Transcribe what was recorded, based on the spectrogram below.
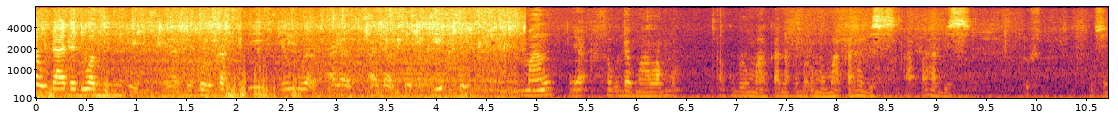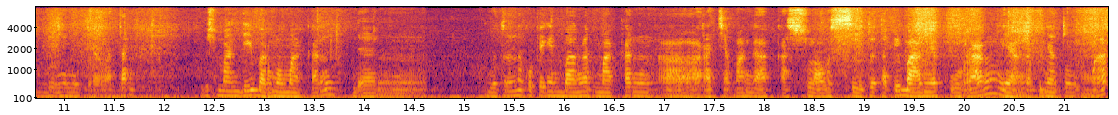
kayaknya udah ada dua minggu ya di kulkas jadi ya udah ada ada gitu teman ya udah malam aku belum makan aku baru mau makan. Habis apa habis Duh, musim dingin ini perawatan. Habis mandi baru mau makan. Dan kebetulan aku pengen banget makan uh, raca mangga khas Sulawesi itu. Tapi bahannya kurang ya nggak punya tomat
